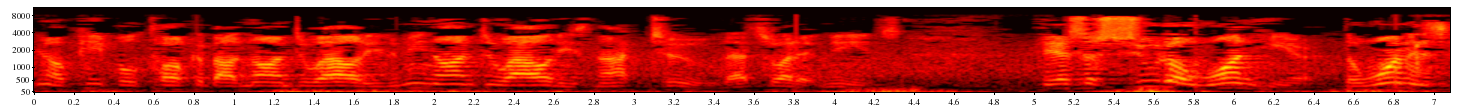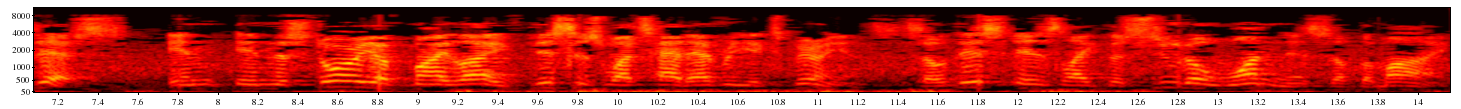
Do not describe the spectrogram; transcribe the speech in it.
you know, people talk about non duality. To me, non duality is not two. That's what it means. There's a pseudo one here. The one is this. In, in the story of my life, this is what's had every experience. So this is like the pseudo oneness of the mind.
